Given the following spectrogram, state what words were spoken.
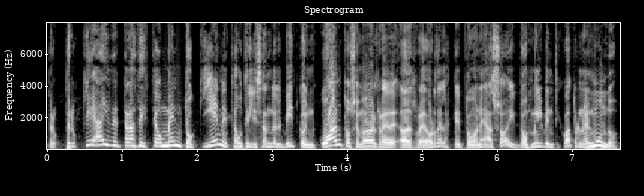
pero, pero ¿qué hay detrás de este aumento? ¿Quién está utilizando el Bitcoin? ¿Cuánto se mueve alrededor de las criptomonedas hoy, 2024, en el mundo?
